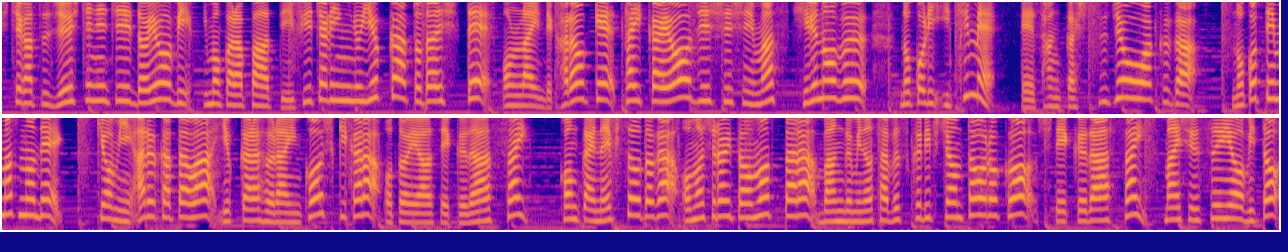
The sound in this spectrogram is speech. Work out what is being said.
7月17日土曜日「芋からパーティーフィーチャリングゆか」と題してオンラインでカラオケ大会を実施します。昼の部残り1名、えー、参加出場枠が残っていますので興味ある方はゆっかラフライン公式からお問い合わせください。今回のエピソードが面白いと思ったら番組のサブスクリプション登録をしてください。毎週水曜日と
